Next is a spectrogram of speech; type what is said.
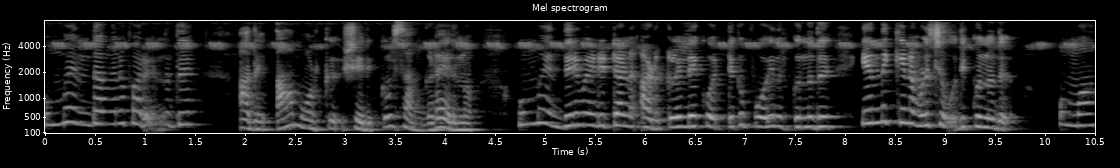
ഉമ്മ എന്താ അങ്ങനെ പറയുന്നത്? അത് ആ മോൾക്ക് ശരിക്കും സങ്കടമായിരുന്നു ഉമ്മ എന്തിനു വേണ്ടിയിട്ടാണ് അടുക്കളയിലേക്ക് ഒറ്റയ്ക്ക് പോയി നിൽക്കുന്നത്? എന്നൊക്കെയാണ് അവൾ ചോദിക്കുന്നത്. ഉമ്മ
